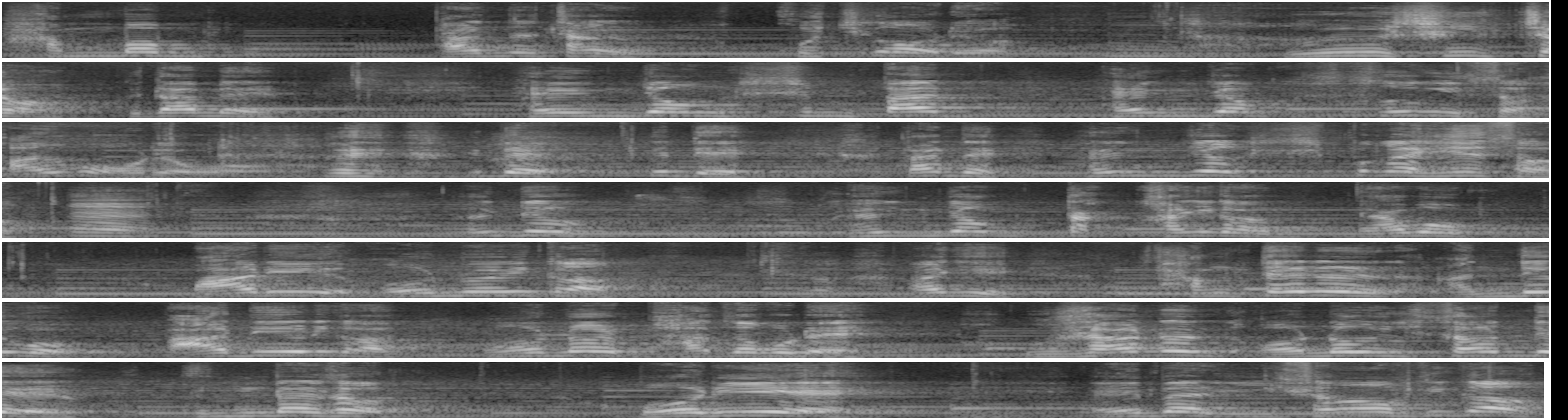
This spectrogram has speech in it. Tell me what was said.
한 번 받는 장애 고치가 어려워. 의실청 그다음에 행정심판 행정 소송이 있어. 아이고 어려워. 네, 근데 근데 나는 행정 10분간 해서 네. 행정 행정 딱 가니까 야뭐 말이 언어니까 아니 상태는 안 되고 말이니까 언어를 받아오래. 의사는 언어 있었는데 국내에서 머리에 애발 이상 없으니까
